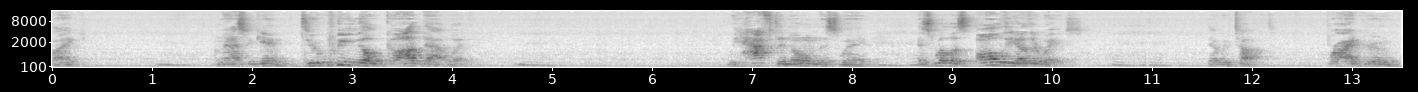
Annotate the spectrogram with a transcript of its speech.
Like, Mhm. I'm ask again: Do we know God that way? Mhm. We have to know Him this way, Mhm. as well as all the other ways Mhm. that we've talked. Bridegroom,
